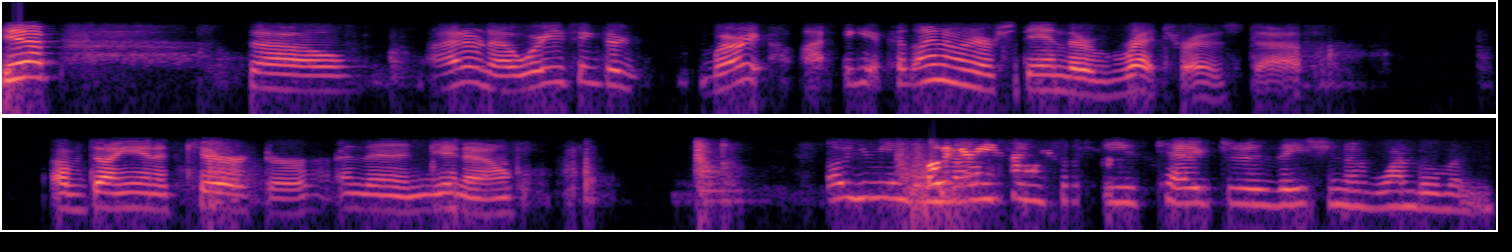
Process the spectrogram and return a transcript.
Yep. So I don't know. Where do you think they're? Where? Because I don't understand the retro stuff of Diana's character, and then you know. Oh, you mean the Oh, you 1950s characterization of Wonder Woman?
